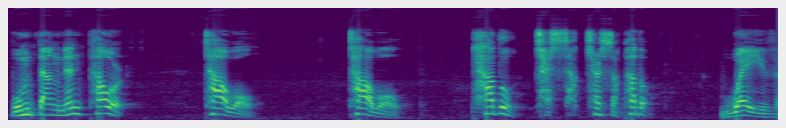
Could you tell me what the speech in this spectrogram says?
몸 닦는 타월. towel. towel. 파도. 찰싹찰싹 파도. wave.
